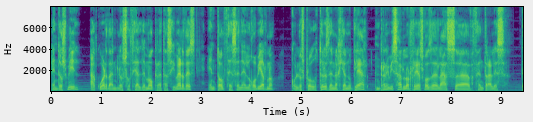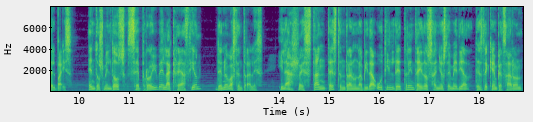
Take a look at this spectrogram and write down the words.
En 2000 acuerdan los socialdemócratas y verdes, entonces en el gobierno, con los productores de energía nuclear, revisar los riesgos de las eh, centrales del país. En 2002 se prohíbe la creación de nuevas centrales y las restantes tendrán una vida útil de 32 años de media desde que empezaron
